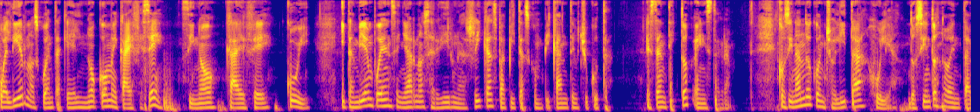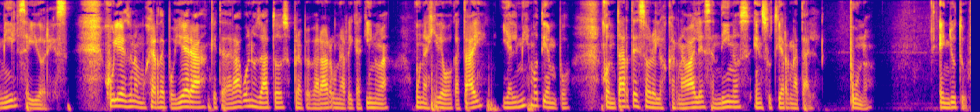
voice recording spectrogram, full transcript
Waldir nos cuenta que él no come KFC, sino KF Cuy, y también puede enseñarnos a servir unas ricas papitas con picante uchucuta. Está en TikTok e Instagram. Cocinando con Cholita Julia, 290 mil seguidores. Julia es una mujer de pollera que te dará buenos datos para preparar una rica quinoa, un ají de bocatay y al mismo tiempo contarte sobre los carnavales andinos en su tierra natal, Puno, en YouTube.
